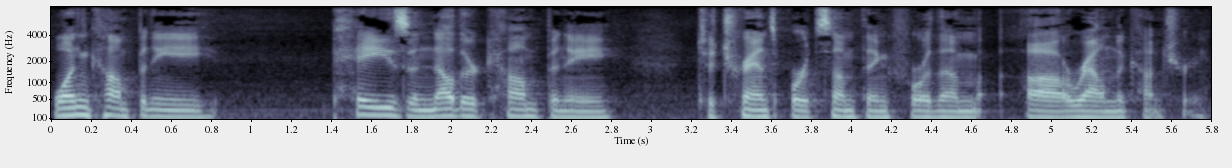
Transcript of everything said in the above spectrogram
one company pays another company to transport something for them uh, around the country.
